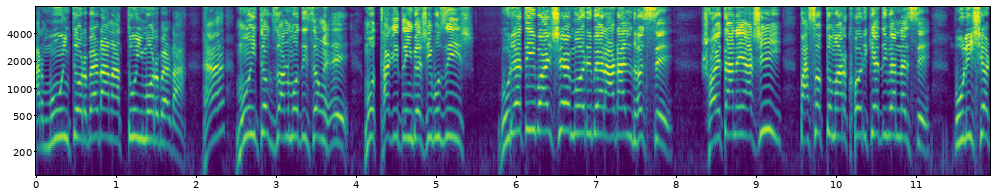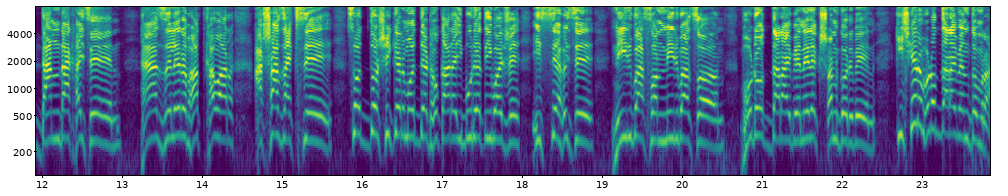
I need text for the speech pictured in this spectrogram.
আর মুই তোর বেড়া, না তুই মোর বেড়া হ্যাঁ? মুই তোক জন্ম দিছং, হে। মোর থাকি তুই বেশি বুঝিস। বুড়েতি বয়সে মরিবের আডাল ধরছে। শয়তানে আসি, পাছত তোমার খড়কে দিবেন নাইছে। পুলিশের ডান্ডা খাইছেন। হ্যাঁ জেলের ভাত খাওয়ার আশা জাগছে। চোদ্দ শিখের মধ্যে ঢোকার এই বুড়েতি বয়সে ইচ্ছে হয়েছে নির্বাচন নির্বাচন। ভোটর দাঁড়াইবেন ইলেকশন করবেন। কিসের ভোটর দাঁড়াইবেন তোমরা?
